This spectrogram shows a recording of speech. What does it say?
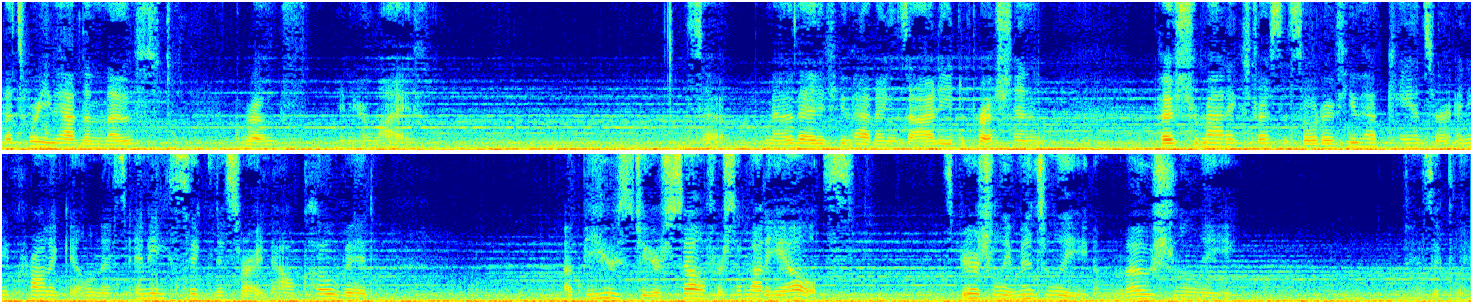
That's where you have the most growth in your life. So know that if you have anxiety, depression, post traumatic stress disorder, if you have cancer, any chronic illness, any sickness right now, COVID, abuse to yourself or somebody else, spiritually, mentally, emotionally, physically,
